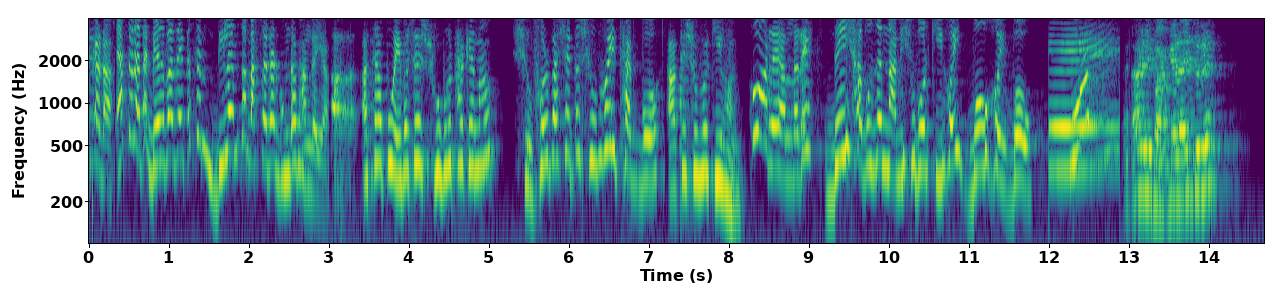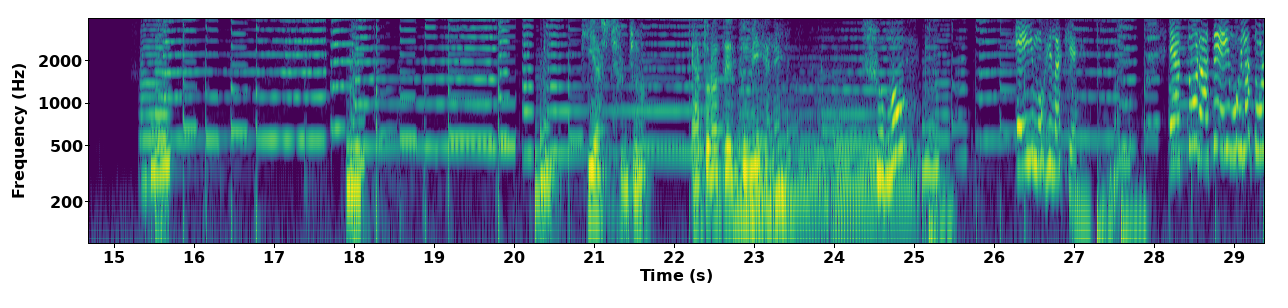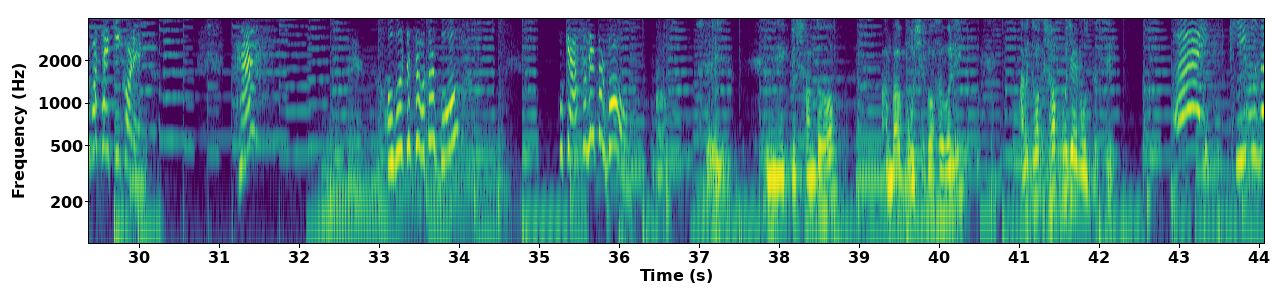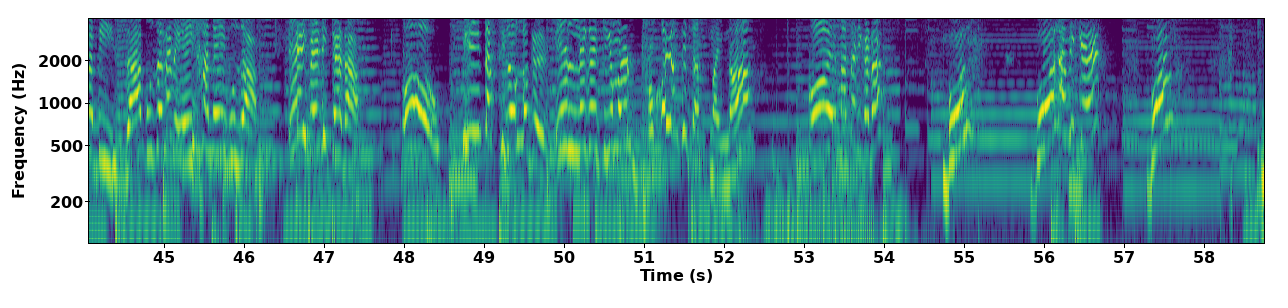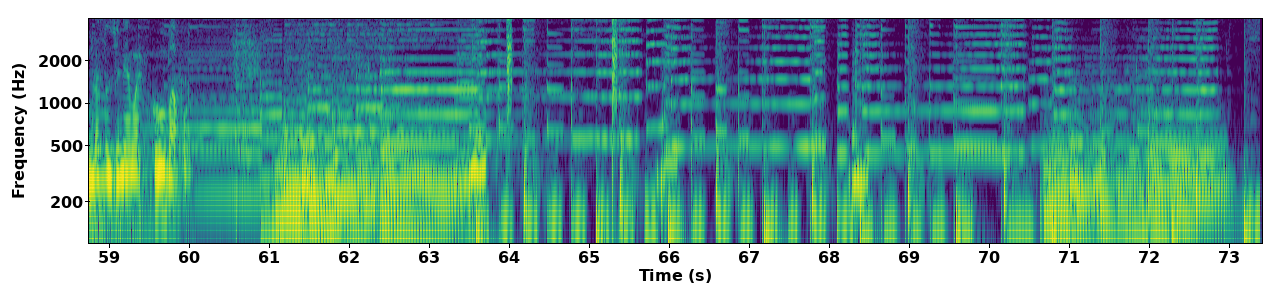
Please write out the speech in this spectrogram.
আপনারা এত রাতে বেল বাজাইতেছেন দিলেন তো ভাঙ্গাইয়া। আচ্ছা আপু এই বাসায় শুভ থাকে না? শুভর পাশে তো শুভই থাকব। আপনি শুভর কি হন? ওরে আল্লাহ রে দেই হাবুজের নামি শুভর কি হই বউ হই বউ। আরে রে? কি আশ্চর্য এত রাতে তুমি এখানে? শুভ? এই মহিলাকে। এত রাতে এই মহিলা তোর বাসায় কি করে? হ্যাঁ? ও বলতেছে ও তোর বউ? ওকে আসলে তোর বউ? এই তুমি একটু শান্ত হও। আমরা বসে কথা বলি। আমি তোমাকে সব বুঝাই বলতেছি। এই কি বুঝাবি? যা বুঝানোর এই বুঝা। এই বেডি কাটা ও পিড়িতা ছিল লগে। এর লেগে তুই আমার ঢকাই আনতে চাস নাই না? কয় মাতারি কাটা বল। বল আমি কে? তোমরা? দুজনে আমার খুব আপন।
